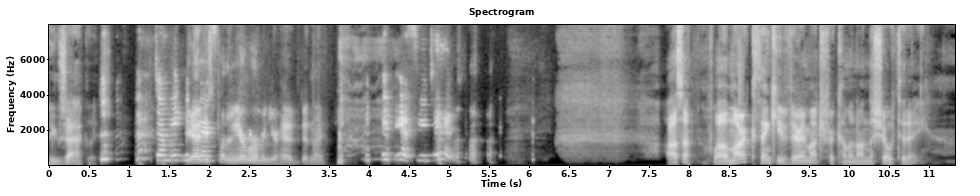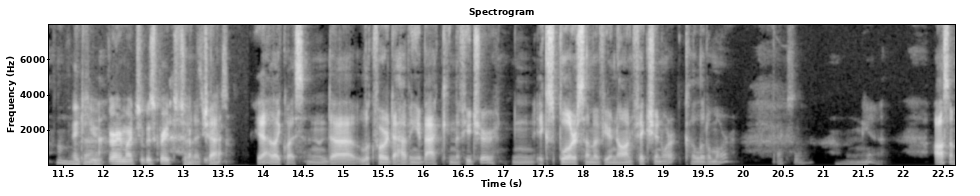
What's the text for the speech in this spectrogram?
exactly. don't make me. Yeah, I just put an earworm in your head, didn't I? yes, you did. Awesome. Well, Mark, thank you very much for coming on the show today. Thank And, you uh, very much. It was great to chat. having a you chat. Guys. Yeah, likewise. And uh, look forward to having you back in the future and explore some of your nonfiction work a little more. Excellent. Um, yeah. Awesome.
